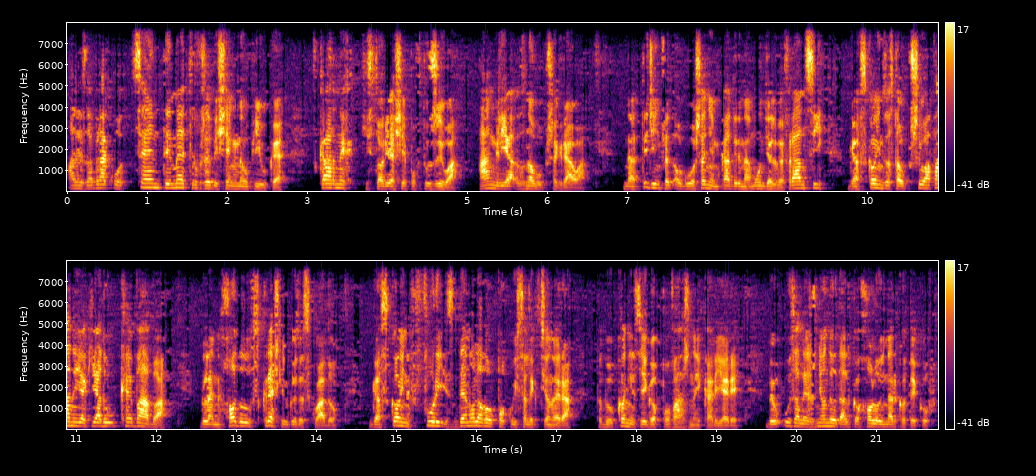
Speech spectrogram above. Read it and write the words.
ale zabrakło centymetrów, żeby sięgnął piłkę. Karnych historia się powtórzyła. Anglia znowu przegrała. Na tydzień przed ogłoszeniem kadry na mundial we Francji, Gascoigne został przyłapany jak jadł kebaba. Glenn Hoddle skreślił go ze składu. Gascoigne w furii zdemolował pokój selekcjonera. To był koniec jego poważnej kariery. Był uzależniony od alkoholu i narkotyków.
